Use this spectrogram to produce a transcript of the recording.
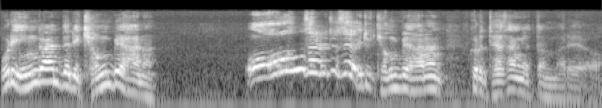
우리 인간들이 경배하는 오 살려주세요 이렇게 경배하는 그런 대상이었단 말이에요.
